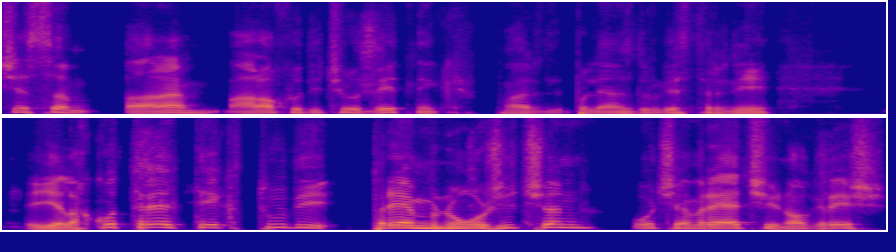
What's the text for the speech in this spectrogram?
če sem ne, malo hodičev odvetnik, pa poglejam z druge strani, je lahko trail tek tudi premnožičen, hočem reči, no, greš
